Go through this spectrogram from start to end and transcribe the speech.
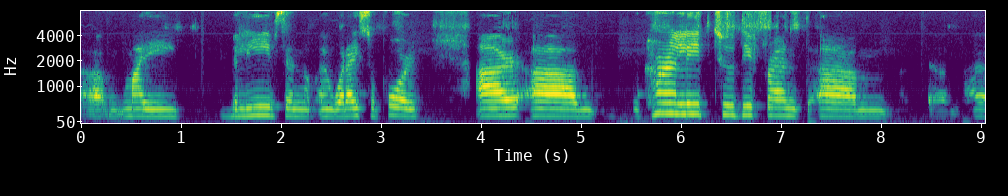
um, my beliefs and, and what I support are um, currently two different um, uh,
